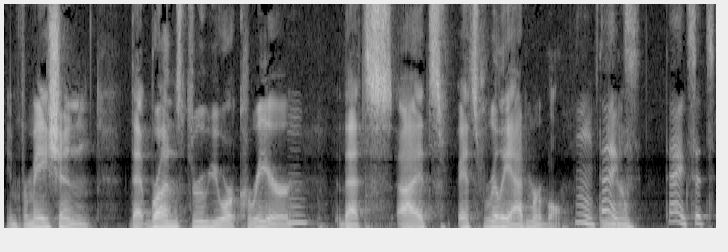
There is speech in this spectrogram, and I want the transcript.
information that runs through your career. That's uh, it's it's really admirable. Hmm, you know? thanks. Thanks. It's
